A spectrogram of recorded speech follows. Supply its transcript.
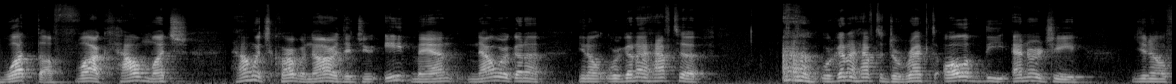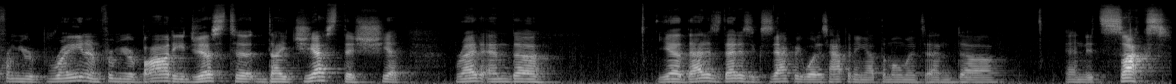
what the fuck? How much how much carbonara did you eat man? Now we're gonna you know we're gonna have to we're gonna have to direct all of the energy you know from your brain and from your body just to digest this shit right? And uh yeah, that is that is exactly what is happening at the moment, and uh, and it sucks.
